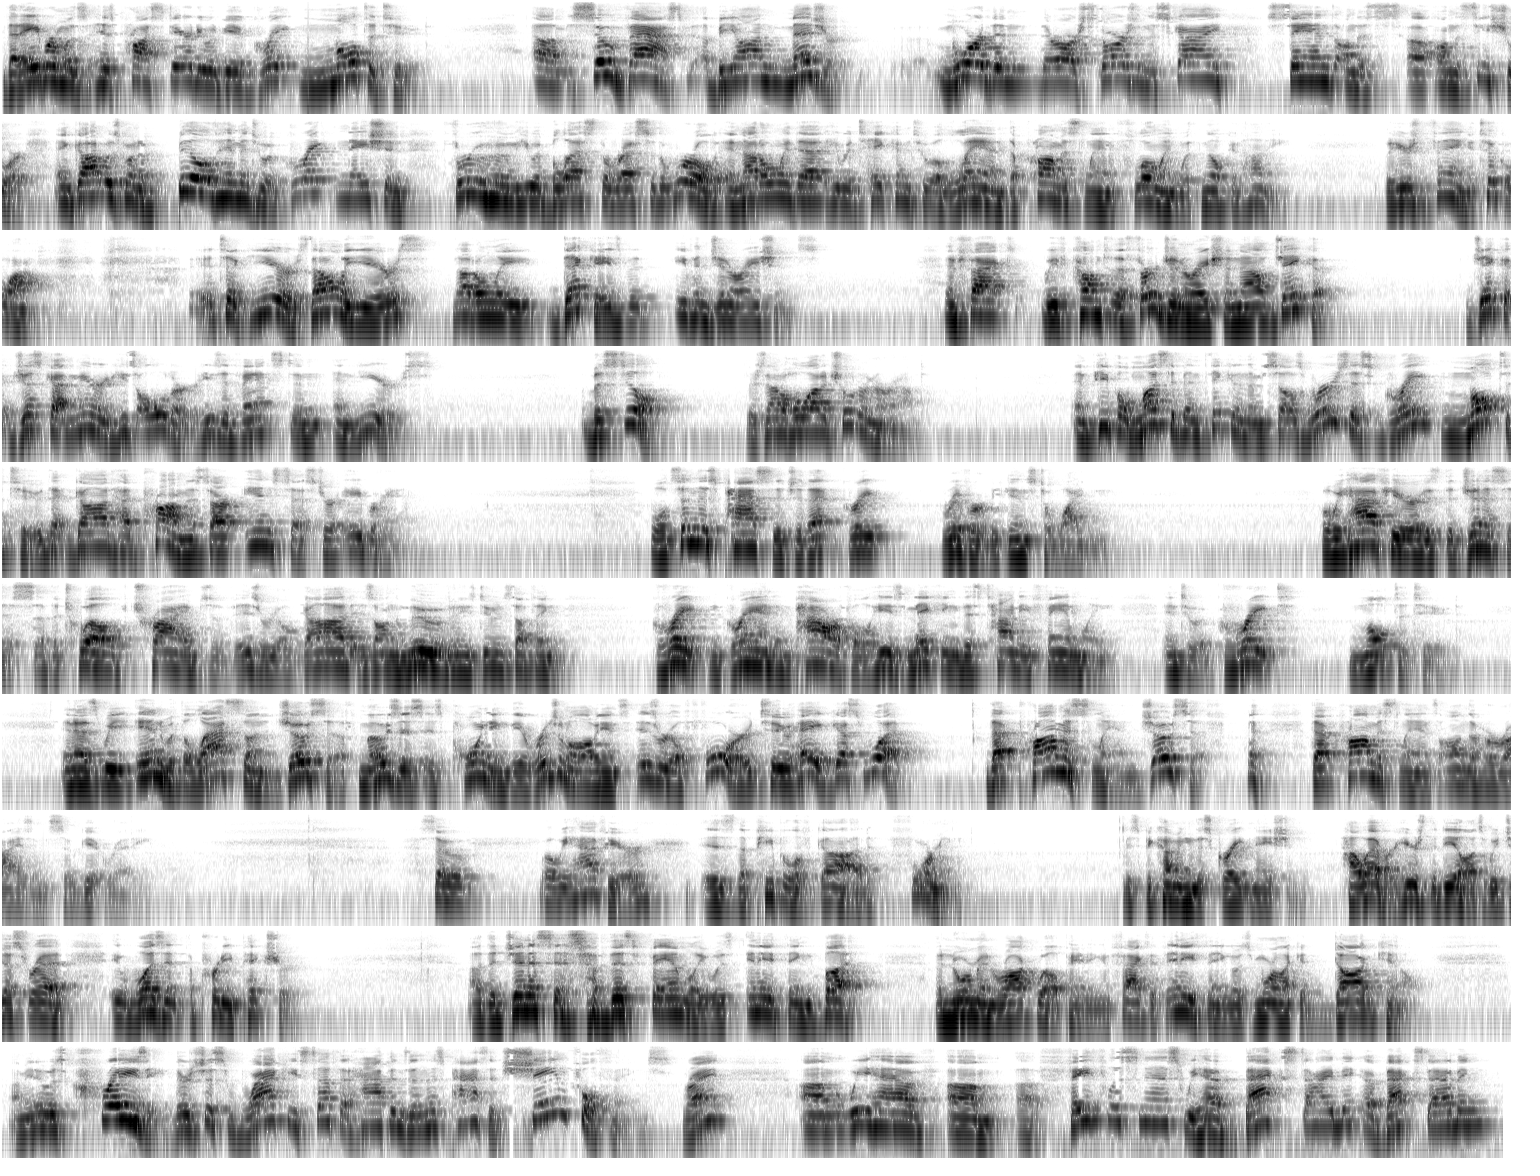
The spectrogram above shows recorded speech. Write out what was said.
that Abram was his posterity would be a great multitude, um, so vast beyond measure, more than there are stars in the sky, sand on the uh, on the seashore. And God was going to build him into a great nation through whom he would bless the rest of the world. And not only that, he would take him to a land, the promised land flowing with milk and honey. But here's the thing it took a while. It took years, not only years, not only decades, but even generations. In fact, we've come to the third generation now, Jacob. Jacob just got married. He's older, he's advanced in, in years. But still, there's not a whole lot of children around. And people must have been thinking to themselves, where's this great multitude that God had promised our ancestor Abraham? Well, it's in this passage that that great river begins to widen. What we have here is the genesis of the 12 tribes of Israel. God is on the move and he's doing something great and grand and powerful. He is making this tiny family into a great multitude. And as we end with the last son, Joseph, Moses is pointing the original audience, Israel, forward to hey, guess what? That promised land, Joseph, that promised land's on the horizon, so get ready. So, what we have here is the people of God forming. It's becoming this great nation. However, here's the deal as we just read, it wasn't a pretty picture. Uh, the genesis of this family was anything but a Norman Rockwell painting. In fact, if anything, it was more like a dog kennel. I mean, it was crazy. There's just wacky stuff that happens in this passage, shameful things, right? Um, we have um, uh, faithlessness, we have backstabbing, uh, backstabbing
